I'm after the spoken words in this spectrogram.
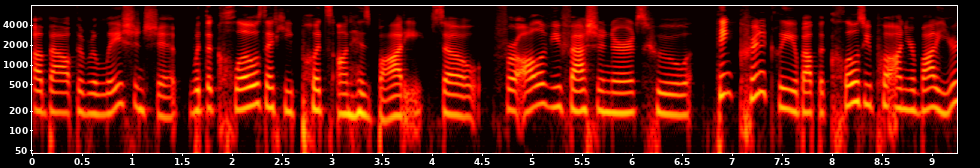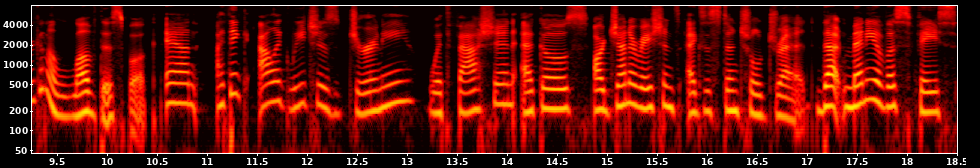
about the relationship with the clothes that he puts on his body. So, for all of you fashion nerds who think critically about the clothes you put on your body, you're going to love this book. And I think Alec Leach's journey with fashion echoes our generation's existential dread that many of us face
